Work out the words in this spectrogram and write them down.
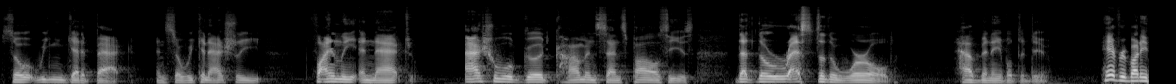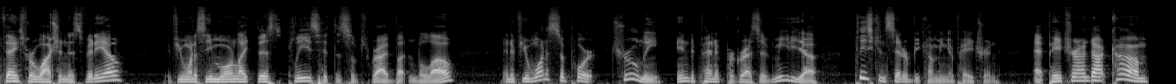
so we can get it back. And so we can actually finally enact actual good common sense policies that the rest of the world have been able to do. Hey everybody, thanks for watching this video. If you want to see more like this, please hit the subscribe button below. And if you want to support truly independent progressive media, please consider becoming a patron at patreon.com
